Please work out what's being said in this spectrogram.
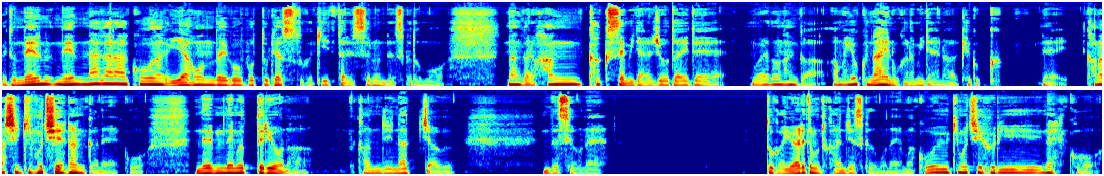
えっと、寝、寝ながら、こう、なんかイヤホンで、こう、ポッドキャストとか聞いてたりするんですけども、なんかね、半覚醒みたいな状態で、割となんか、あんま良くないのかなみたいな、結構ね、悲しい気持ちでなんかね、こう、ね、眠ってるような感じになっちゃうんですよね。とか言われてもって感じですけどもね。まあこういう気持ち振りね、こ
